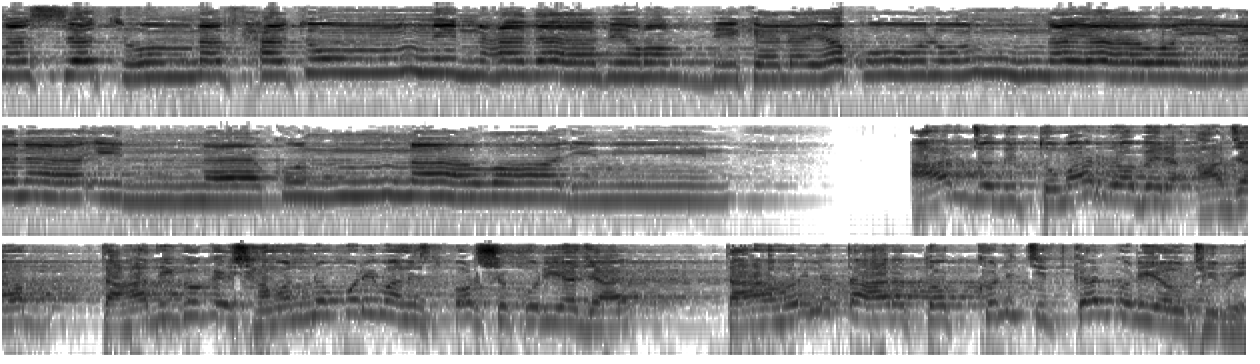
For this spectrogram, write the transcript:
مستهم نفحة من عذاب ربك ليقولن يا ويلنا إنا كنا ظالمين আর যদি তোমার রবের আজাব তাহাদিগকে সামান্য পরিমাণ স্পর্শ করিয়া যায় তাহা হইলে তাহারা তক্ষণই চিৎকার করিয়া উঠিবে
